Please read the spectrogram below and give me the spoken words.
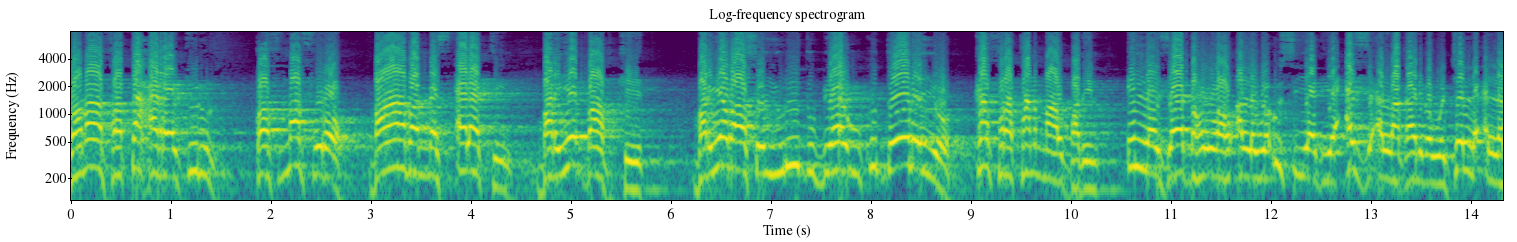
wamaa fataxa rajulun qof ma furo baaba mas'alatin baryo baabkeed baryadaasoo yuriidu bihaa uu ku doonayo karatan maalbadin ilaa zaadahu llahu alla waa u siyaadiya caza alla qaaliba wajalla alla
